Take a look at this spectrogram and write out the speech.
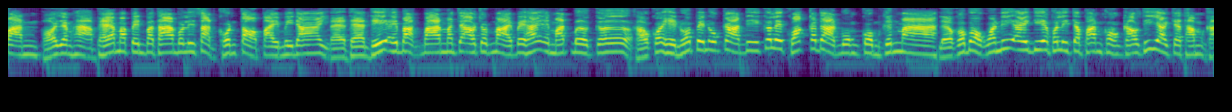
วันเพราะยังหาแพ้มาเป็นประธานบริษัทคนต่อไปไม่ได้ แต่แทนที่ไอ้บักบานมันจะเอาจดหมายไปให้ไอ้มัดเบอร์เกอร์ เขาก็เห็นว่าเป็นโอกาสดีก็เลยควักกระดาษวงกลมขึ้นมา แล้วก็บอกว่านี่ไอเดียผลิตภัณฑ์ของเขาที่อยากจะทำข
